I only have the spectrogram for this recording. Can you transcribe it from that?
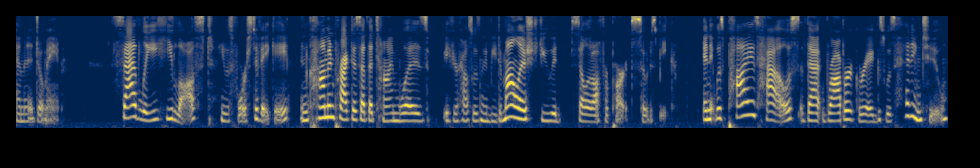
eminent domain. Sadly, he lost. He was forced to vacate. And common practice at the time was if your house was going to be demolished, you would sell it off for parts, so to speak. And it was Pye's house that Robert Griggs was heading to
